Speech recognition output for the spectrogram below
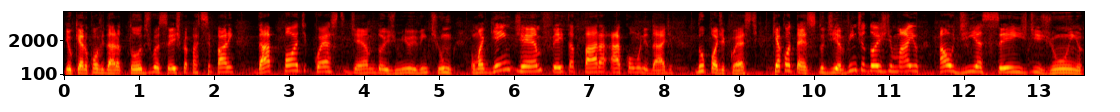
Eu quero convidar a todos vocês para participarem da Podcast Jam 2021, uma game jam feita para a comunidade do Podcast, que acontece do dia 22 de maio ao dia 6 de junho.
